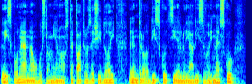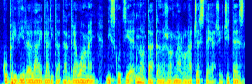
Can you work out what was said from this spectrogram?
îi spunea în august 1942 într-o discuție lui Alice Voinescu cu privire la egalitatea între oameni, discuție notată în jurnalul acesteia și citez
